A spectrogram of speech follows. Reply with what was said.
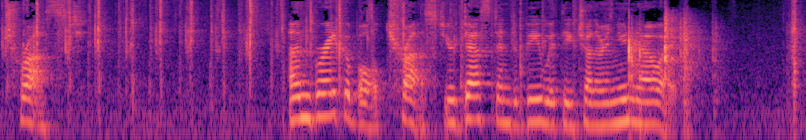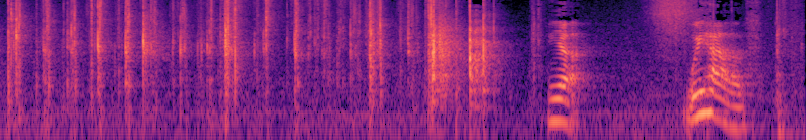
trust. Unbreakable trust. You're destined to be with each other and you know it. Yeah. We have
